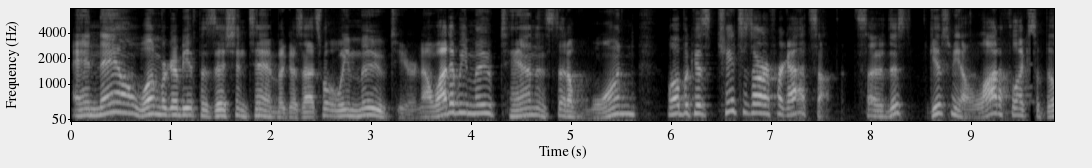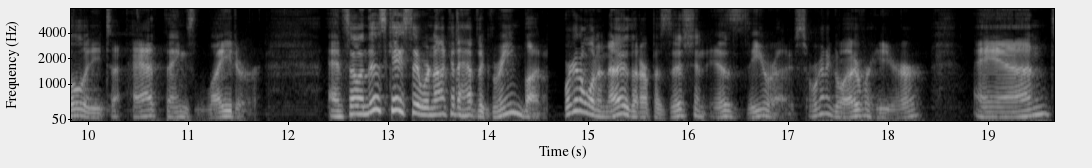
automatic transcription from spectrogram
And now one, we're going to be at position 10 because that's what we moved here. Now, why did we move 10 instead of one? Well, because chances are I forgot something. So this gives me a lot of flexibility to add things later. And so in this case, they we're not going to have the green button. We're going to want to know that our position is zero. So we're going to go over here and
